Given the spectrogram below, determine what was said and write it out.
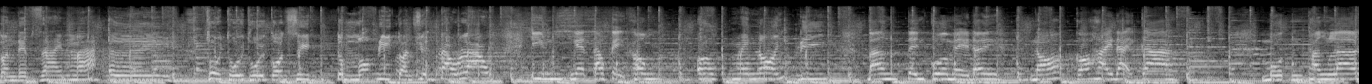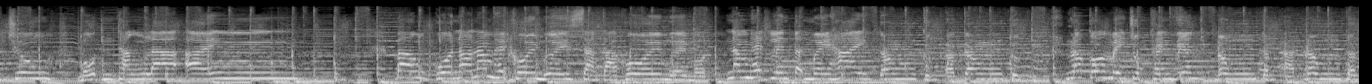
toàn đẹp dai má ơi. Thôi thôi thôi, con xin, Cầm móc đi toàn chuyện tao lao. Im, nghe tao kể không? Ờ mày nói đi. Bang tên của mày đây Nó có hai đại ca. Một thằng là Trung Một thằng là anh. Bang của nó năm hết khôi 10 Sang cả khôi 11 Năm hết lên tận 12 Căng cực à căng cực. Nó có mấy chục thành viên. Đông thật à đông thật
